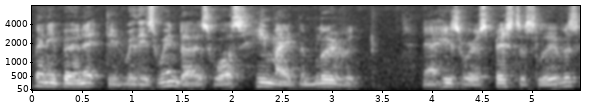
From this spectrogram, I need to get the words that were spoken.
Beni Burnett did with his windows was he made them louvered. Now his were asbestos louvers.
